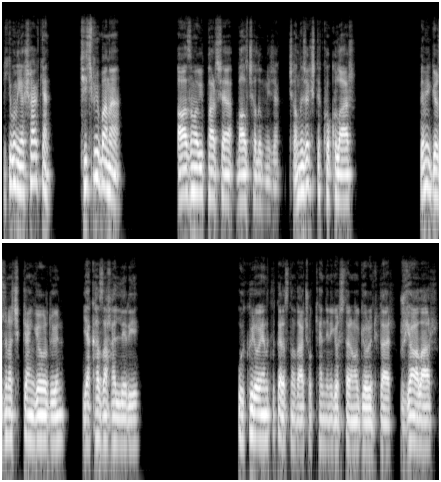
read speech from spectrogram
Peki bunu yaşarken hiç mi bana ağzıma bir parça bal çalınmayacak? Çalınacak işte kokular, değil mi? Gözün açıkken gördüğün yakaza halleri, uykuyla uyanıklık arasında daha çok kendini gösteren o görüntüler, rüyalar.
